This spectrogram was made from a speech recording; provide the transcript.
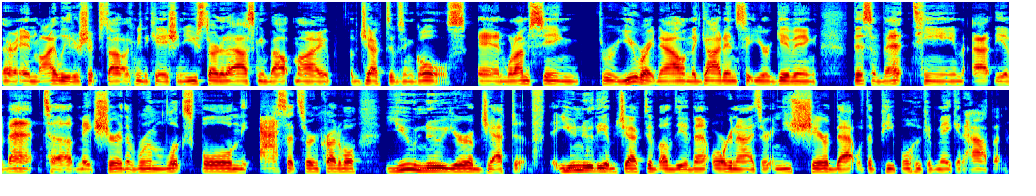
uh, and my leadership style of communication. You started asking about my objectives and goals, and what I'm seeing through you right now and the guidance that you're giving this event team at the event to make sure the room looks full and the assets are incredible. You knew your objective. You knew the objective of the event organizer and you shared that with the people who could make it happen.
